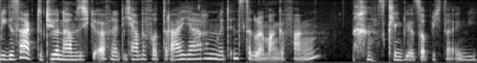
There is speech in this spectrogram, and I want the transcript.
wie gesagt, die Türen haben sich geöffnet. Ich habe vor drei Jahren mit Instagram angefangen. Das klingt wie, als ob ich da irgendwie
